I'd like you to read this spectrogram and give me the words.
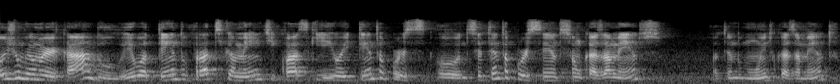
Hoje o meu mercado, eu atendo praticamente quase que 80%, 70% são casamentos, atendo muito casamento,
